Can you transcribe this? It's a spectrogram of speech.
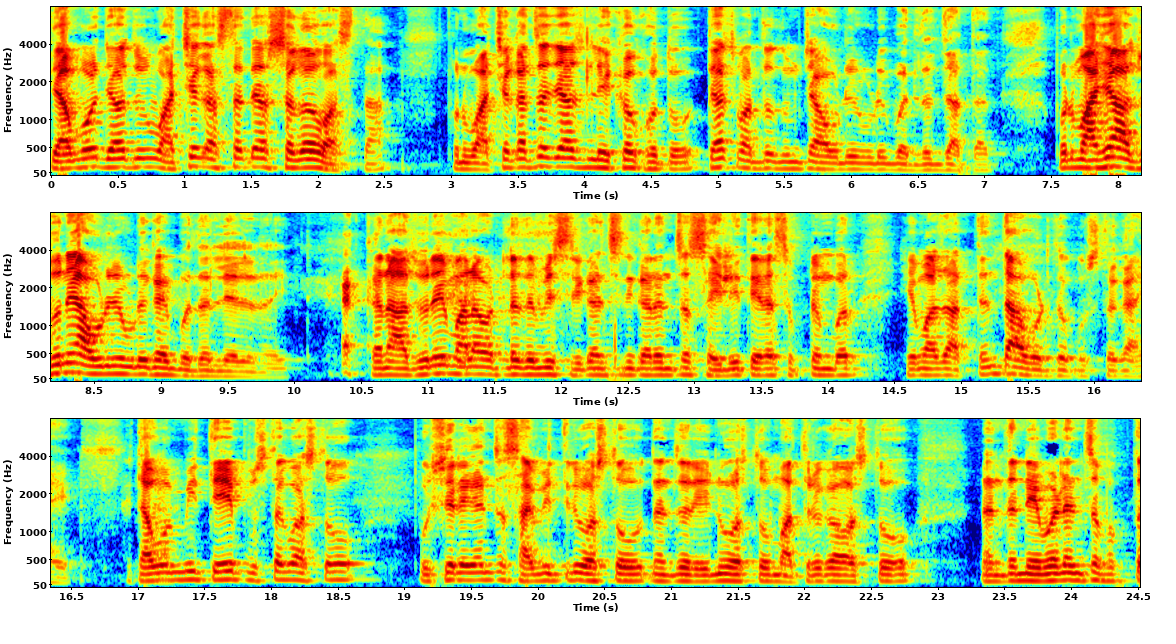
त्यामुळे जेव्हा तुम्ही वाचक असता तेव्हा सगळं वाचता. पण वाचकाचा ज्या लेखक होतो त्याच मात्र तुमच्या आवडीनिवडी बदलत जातात. पण माझ्या अजूनही आवडीनिवडी काही बदललेल्या नाही कारण अजूनही मला वाटलं तर मी श्रीकांत सिनेकरांचं सैली तेरा सप्टेंबर हे माझं अत्यंत आवडतं पुस्तक आहे. त्यामुळे मी ते पुस्तक वाचतो. पुष्यरेगांचं सावित्री वाचतो त्यांचं रेणू वाचतो मातृका वाचतो नंतर नेवाड्यांचं फक्त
